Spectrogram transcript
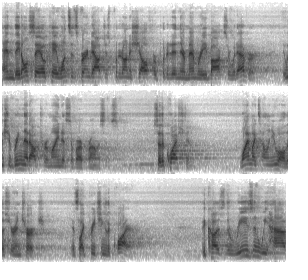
And they don't say, okay, once it's burned out, just put it on a shelf or put it in their memory box or whatever. We should bring that out to remind us of our promises. So the question why am I telling you all this? You're in church. It's like preaching to the choir. Because the reason we have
